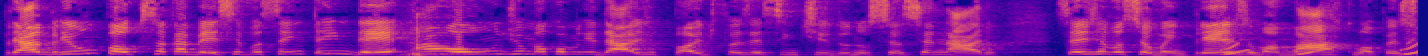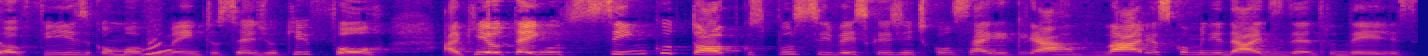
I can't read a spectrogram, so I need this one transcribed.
para abrir um pouco sua cabeça e você entender aonde uma comunidade pode fazer sentido no seu cenário. Seja você uma empresa, uma marca, uma pessoa física, um movimento, seja o que for. Aqui eu tenho cinco tópicos possíveis que a gente consegue criar várias comunidades dentro deles.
